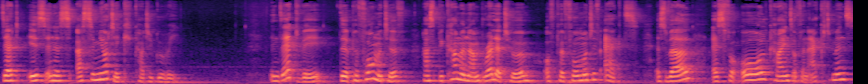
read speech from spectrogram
that is an a, a semiotic category. In that way, the performative has become an umbrella term of performative acts, as well as for all kinds of enactments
